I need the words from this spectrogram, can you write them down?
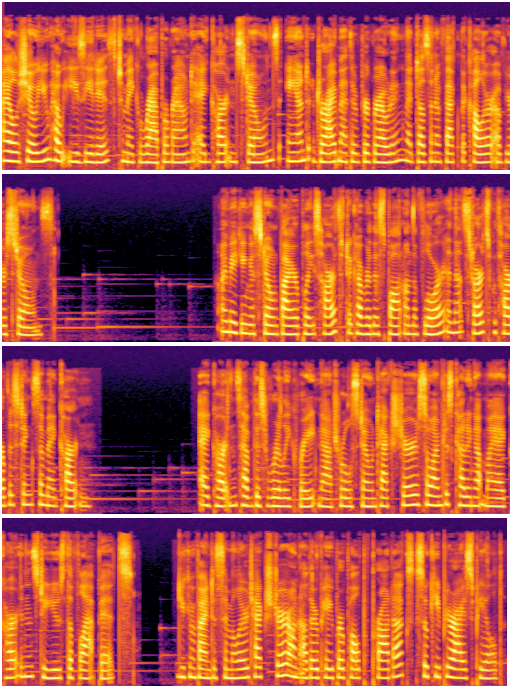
I'll show you how easy it is to make wraparound egg carton stones and a dry method for grouting that doesn't affect the color of your stones. I'm making a stone fireplace hearth to cover the spot on the floor and that starts with harvesting some egg carton. Egg cartons have this really great natural stone texture so I'm just cutting up my egg cartons to use the flat bits. You can find a similar texture on other paper pulp products, so keep your eyes peeled.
